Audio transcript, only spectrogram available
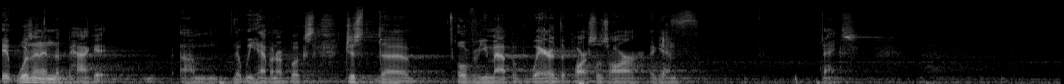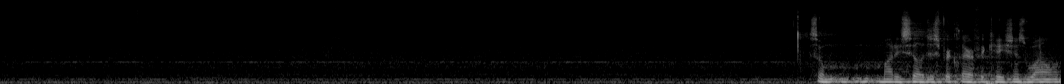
it wasn't in the packet um, that we have in our books, just the overview map of where the parcels are again? Thanks. So M- Maricela, just for clarification as well,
